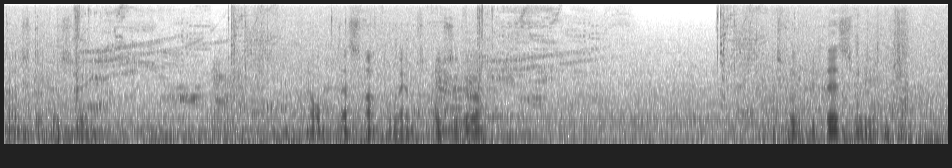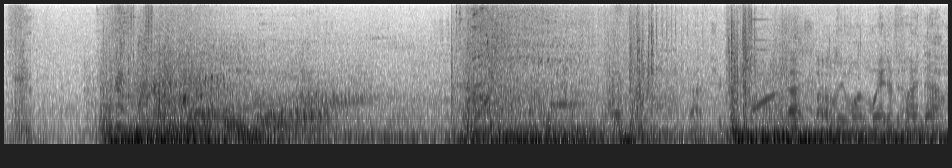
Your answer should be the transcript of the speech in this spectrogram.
Let's go this way. Nope, that's not the way I'm supposed to go. I'm supposed to be this way. Got you. That's all. Only one way to find out. There we got you that's the only one way to find out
